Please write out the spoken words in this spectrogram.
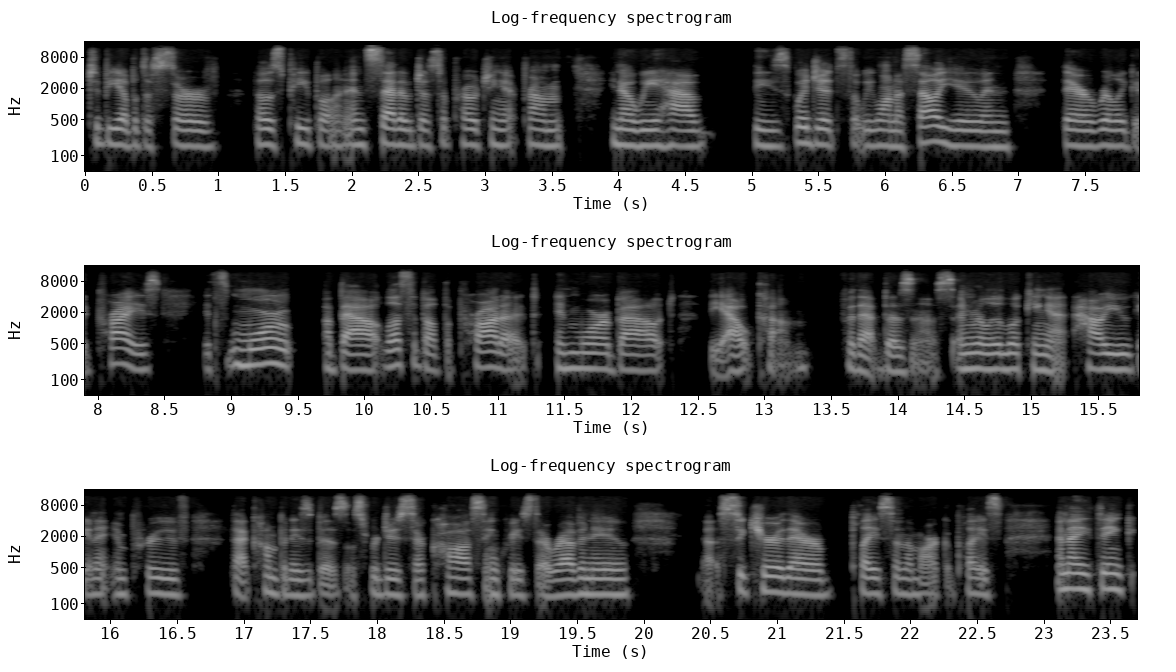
to be able to serve those people? And instead of just approaching it from, you know, we have these widgets that we want to sell you and they're a really good price, it's more about less about the product and more about the outcome for that business and really looking at how you're going to improve that company's business, reduce their costs, increase their revenue, uh, secure their place in the marketplace. And I think,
